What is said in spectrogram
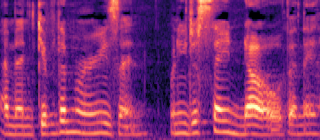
and then give them a reason. When you just say no, then they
